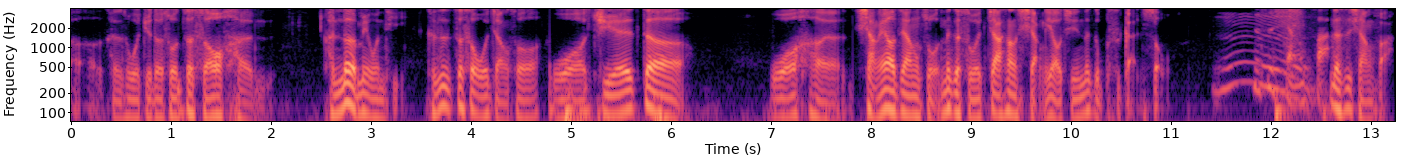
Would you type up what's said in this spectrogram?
呃，可能是我觉得说这时候很很热没有问题，可是这时候我讲说，我觉得我很想要这样做，那个所谓加上想要，其实那个不是感受，嗯，那是想法，那是想法。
